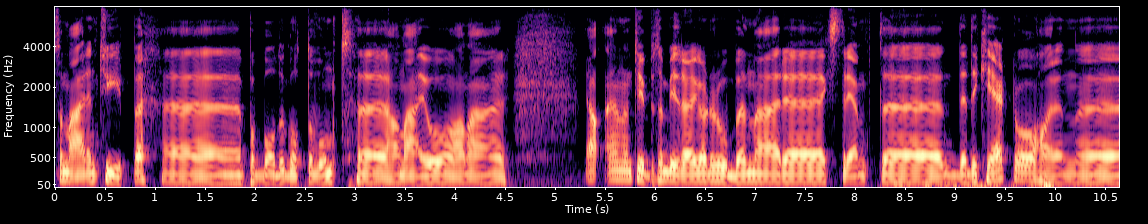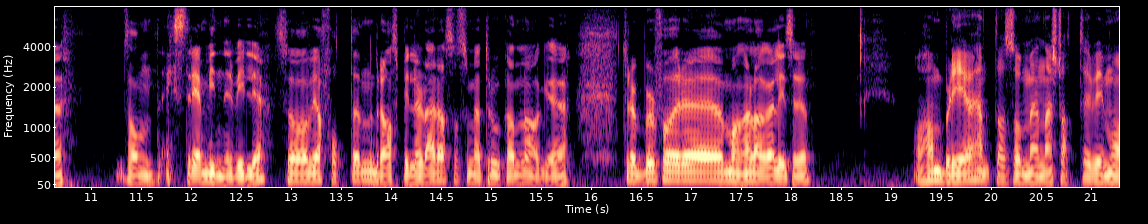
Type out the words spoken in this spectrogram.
som er en type på både godt og vondt. Han er jo Han er ja, en type som bidrar i garderoben, er uh, ekstremt uh, dedikert og har en uh, sånn ekstrem vinnervilje. Så vi har fått en bra spiller der, altså, som jeg tror kan lage trøbbel for mange av lagene i Eliteserien. Og Han ble jo henta som en erstatter. Vi må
